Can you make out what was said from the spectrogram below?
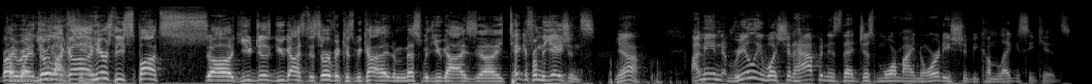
Right, right. They're like, uh, here's these spots. Uh, you just, you guys deserve it because we kind of mess with you guys. Uh, take it from the Asians. Yeah, I mean, really, what should happen is that just more minorities should become legacy kids,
